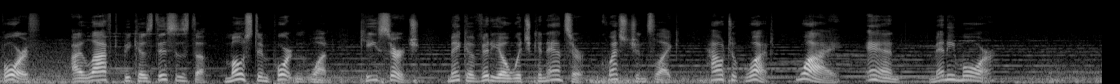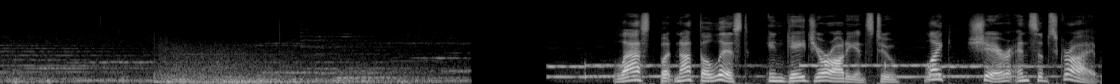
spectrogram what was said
Fourth, I laughed because this is the most important one. Key search. Make a video which can answer questions like how to, what, why, and many more. Last but not the least, engage your audience to like, share, and subscribe.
